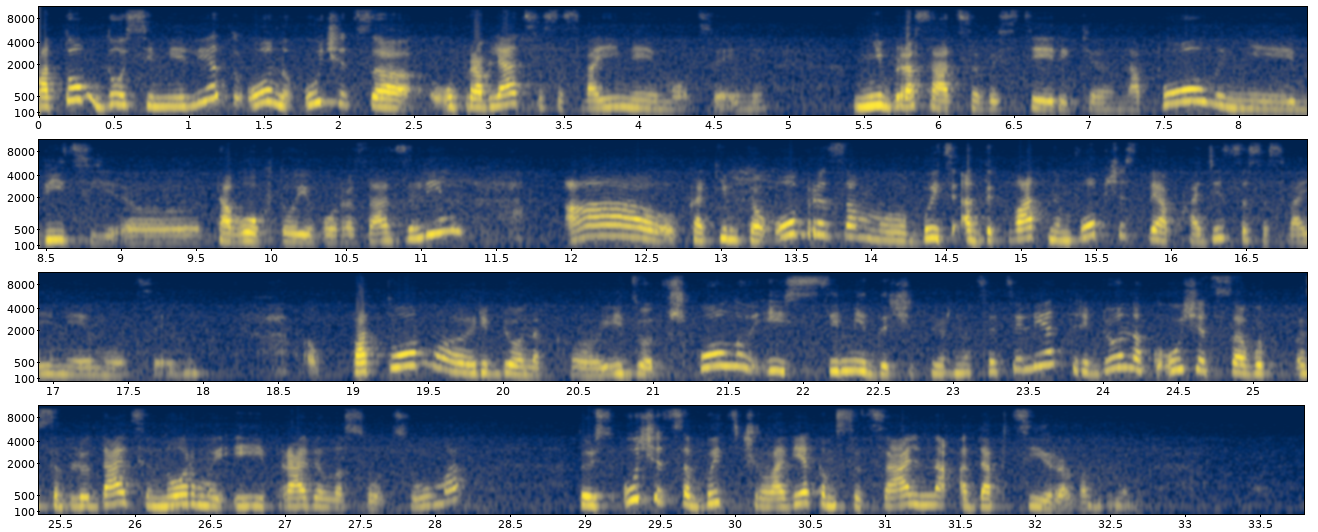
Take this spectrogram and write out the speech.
Потом до 7 лет он учится управляться со своими эмоциями. не бросаться в истерике на пол, не бить э, того, кто его разозлил, а каким-то образом быть адекватным в обществе, обходиться со своими эмоциями. Потом ребенок идет в школу, и с 7 до 14 лет ребенок учится соблюдать нормы и правила социума, то есть учится быть человеком социально адаптированным.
